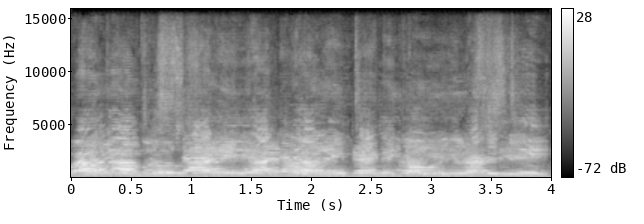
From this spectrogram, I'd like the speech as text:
Welcome to study at Liaoning Technical University.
